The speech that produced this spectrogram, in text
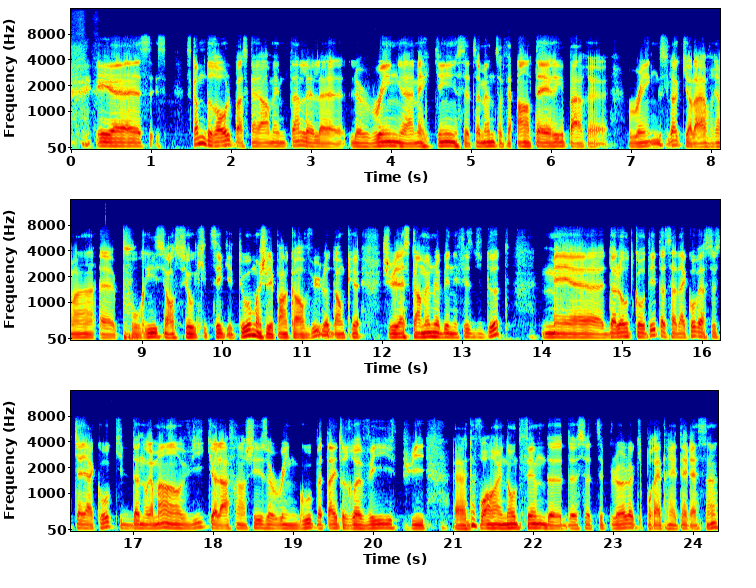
Et euh, c'est c'est comme drôle parce qu'en même temps, le, le- le ring américain cette semaine se fait enterrer par euh, Rings, là, qui a l'air vraiment euh, pourri si on fie aux critiques et tout. Moi, je l'ai pas encore vu, là, donc euh, je lui laisse quand même le bénéfice du doute. Mais de l'autre côté, tu as Sadako versus Kayako qui te donne vraiment envie que la franchise Ringu peut-être revive, puis de voir un autre film de, de ce type-là là, qui pourrait être intéressant.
